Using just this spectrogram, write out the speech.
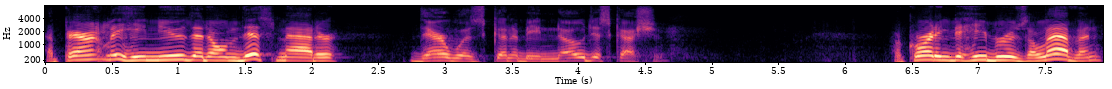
Apparently, he knew that on this matter there was going to be no discussion. According to Hebrews 11,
